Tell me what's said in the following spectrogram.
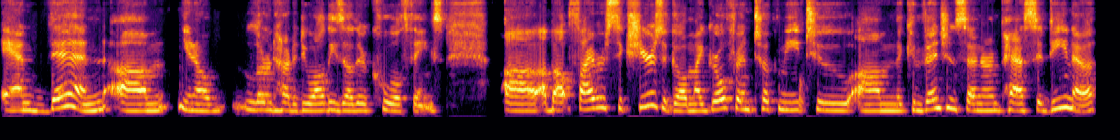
And then, um, you know, learned how to do all these other cool things. Uh, about five or six years ago, my girlfriend took me to um, the convention center in Pasadena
